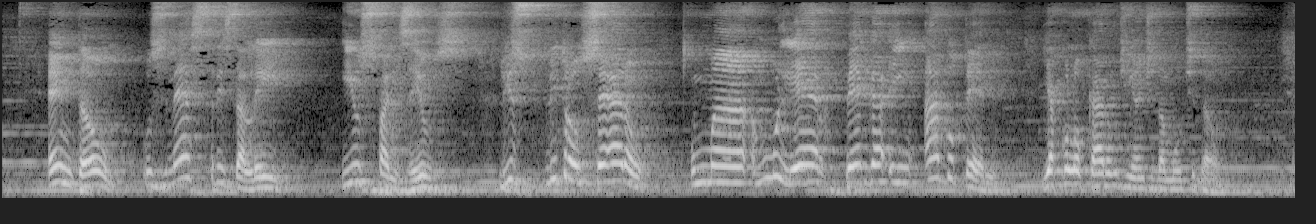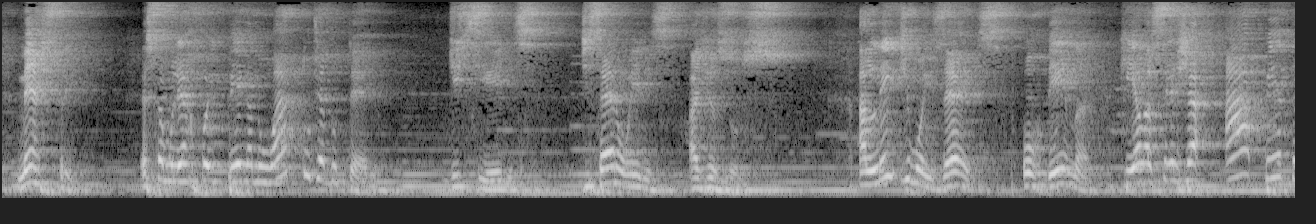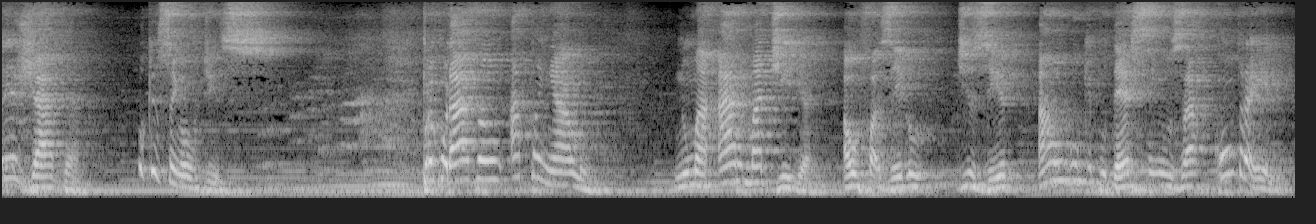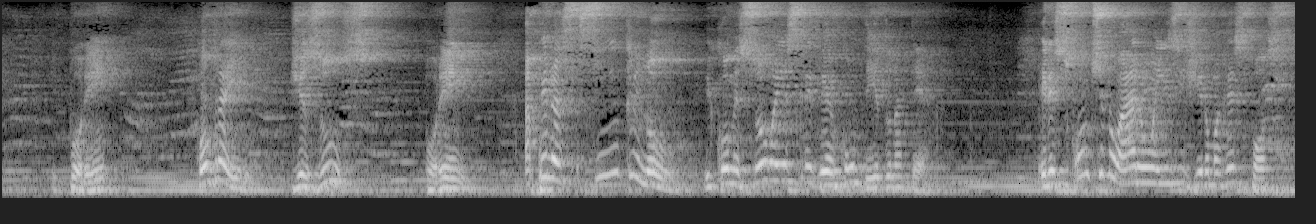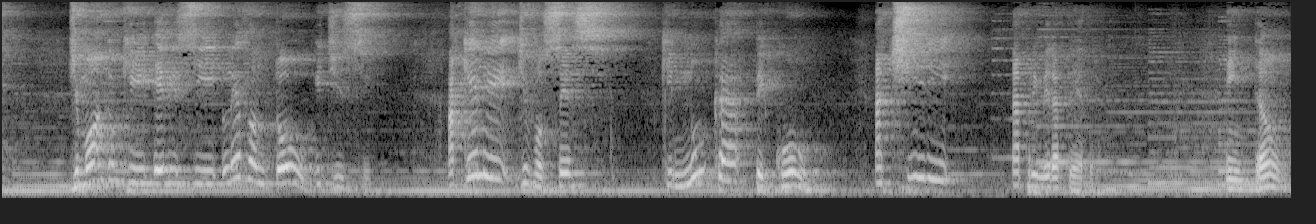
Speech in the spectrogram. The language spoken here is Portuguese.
Então os mestres da lei e os fariseus lhe trouxeram uma mulher pega em adultério e a colocaram diante da multidão. Mestre, essa mulher foi pega no ato de adultério, disse eles, disseram eles a Jesus. A lei de Moisés ordena que ela seja apedrejada. O que o Senhor diz? Procuravam apanhá-lo numa armadilha ao fazê-lo dizer algo que pudessem usar contra ele. Porém, contra ele, Jesus, porém, apenas se inclinou e começou a escrever com o dedo na terra. Eles continuaram a exigir uma resposta, de modo que ele se levantou e disse: Aquele de vocês que nunca pecou, atire a primeira pedra. Então,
